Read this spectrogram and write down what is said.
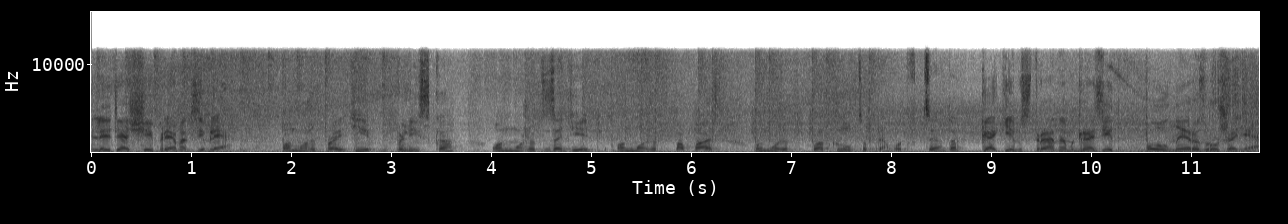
летящий прямо к Земле. Он может пройти близко, он может задеть, он может попасть, он может воткнуться прямо вот в центр. Каким странам грозит полное разрушение?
